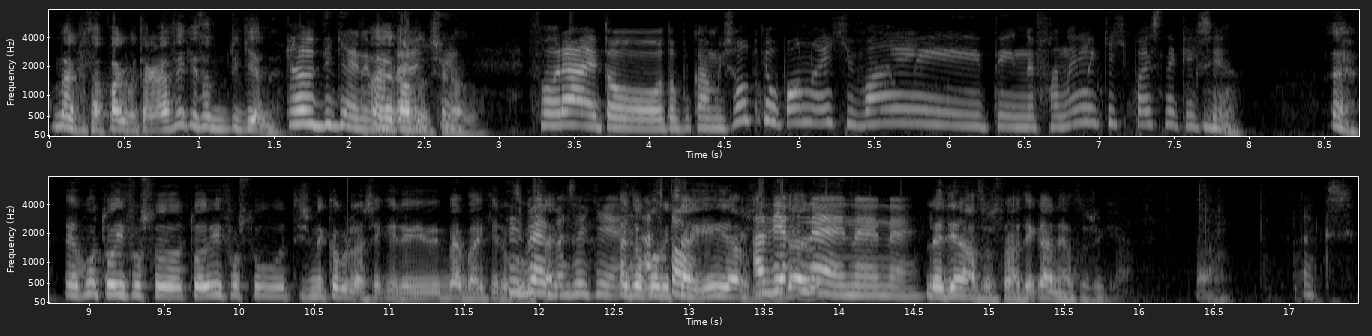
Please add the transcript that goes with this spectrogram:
μέχρι που θα πάρει μεταγραφή και θα του την καίνε. Κατά την καίνε Ε, μετά, 100%. έτσι. Φοράει το, το πουκαμισό του και από πάνω έχει βάλει την φανέλα και έχει πάει στην εκκλησία. Ε, εγώ το ύφος το, το ύφος του, της μικρούλας εκεί, η μπέμπα εκεί το Της κοριτσάκι. μπέμπας εκεί, Ε, ε, το αυτό. κοριτσάκι. αυτό, Αδια- κοιτάει, ναι, ναι, ναι. Λέει τι είναι αυτός τώρα, τι κάνει αυτός εκεί. Εντάξει.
